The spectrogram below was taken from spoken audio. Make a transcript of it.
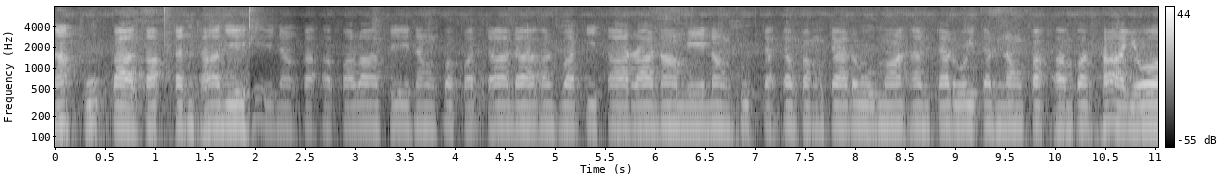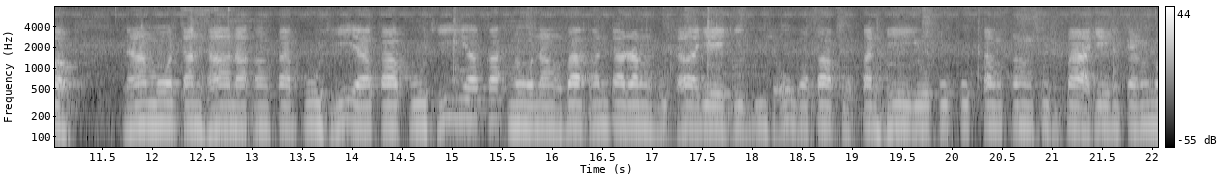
นะอุกาตะตันทาดีหินังกะอปาราสีนังปะปัจจาดาอันวัติตารานาเมนังสุจัตตังจารุมาอันจารุยตันนังกะอัมปัฏฐายโยนะโมตันหานะอังกะปูชียากะปูชียากะโนนังบะอันตรังพุทธาเยกิวิโสบะกะปุกันหิยุปุปุกังกังสุปาเยงกังโน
